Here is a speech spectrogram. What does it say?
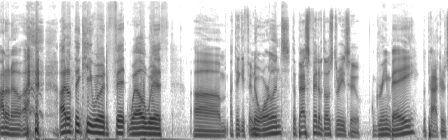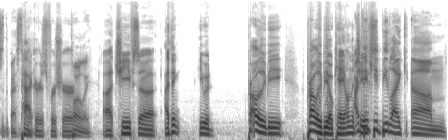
I don't know. I don't think he would fit well with um, I think if it New Orleans. the best fit of those three is who? Green Bay, The Packers is the best. Packers for sure. Totally. Uh, Chiefs. Uh, I think he would probably be probably be okay on the Chiefs. I Chiefs. think he'd be like um,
